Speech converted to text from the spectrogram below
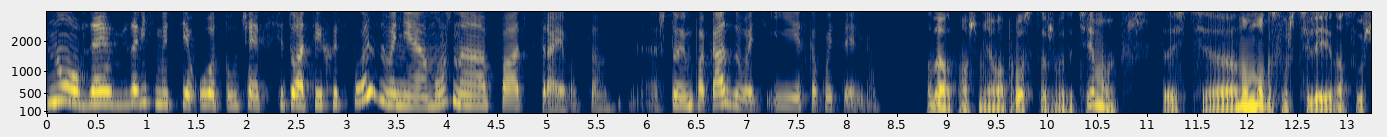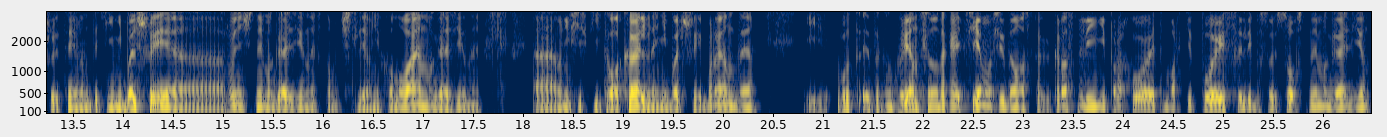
но в, за- в зависимости от, получается, ситуации их использования можно подстраиваться, э, что им показывать и с какой целью. Ну да, вот, Маша, у меня вопрос тоже в эту тему. То есть, э, ну, много слушателей нас слушают именно такие небольшие э, розничные магазины, в том числе у них онлайн-магазины, у них есть какие-то локальные небольшие бренды. И вот эта конкуренция, ну, такая тема всегда у нас так красной линии проходит, маркетплейсы, либо свой собственный магазин.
